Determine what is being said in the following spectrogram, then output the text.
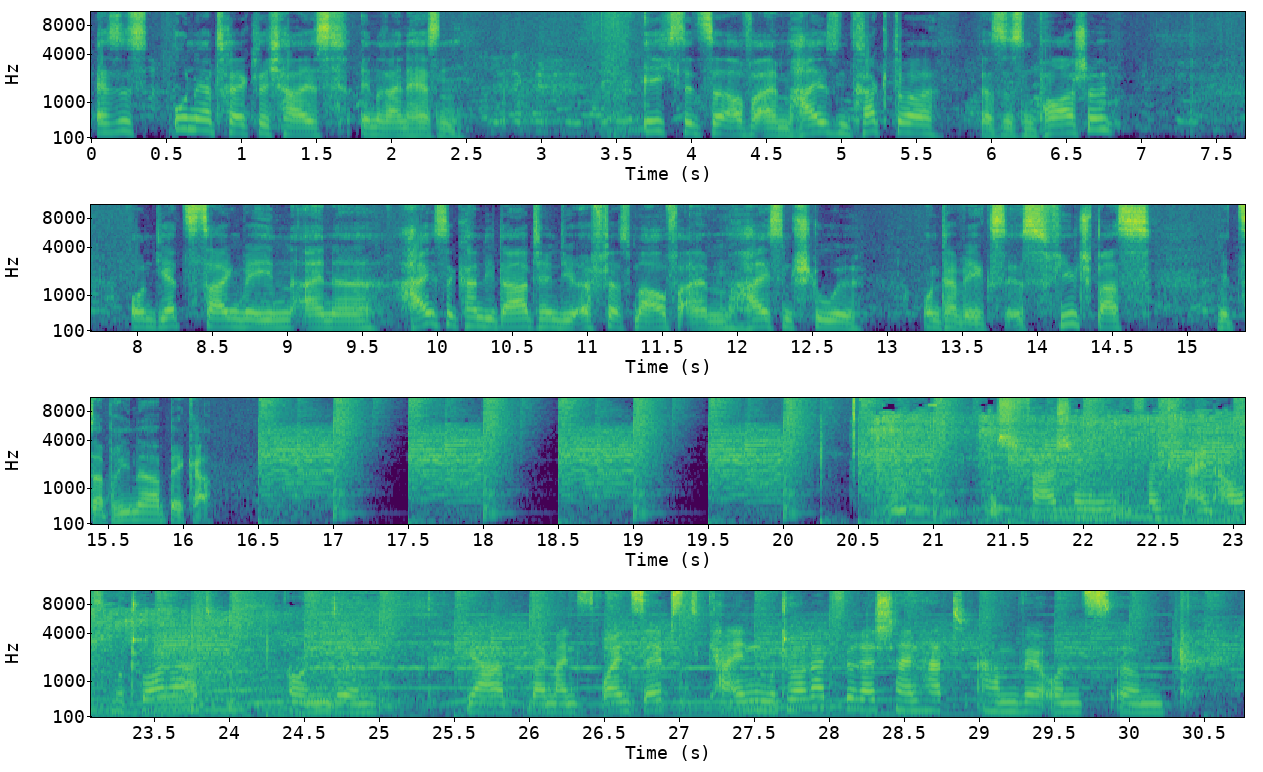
Es ist unerträglich heiß in Rheinhessen. Ich sitze auf einem heißen Traktor, das ist ein Porsche. Und jetzt zeigen wir Ihnen eine heiße Kandidatin, die öfters mal auf einem heißen Stuhl unterwegs ist. Viel Spaß mit Sabrina Becker. Ich fahre schon von klein auf Motorrad und ähm, ja, weil mein Freund selbst keinen Motorradführerschein hat, haben wir uns ähm,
